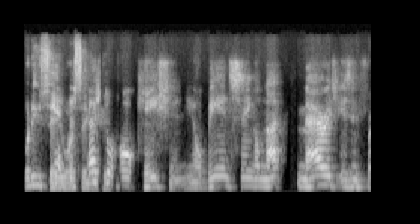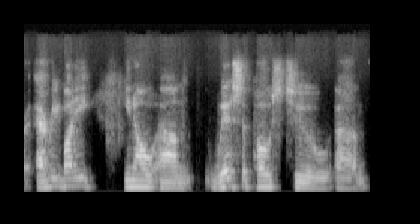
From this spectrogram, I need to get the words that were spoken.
What do you say yeah, to our single special people? vocation? You know, being single, not marriage isn't for everybody. You know, um, we're supposed to. Um,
